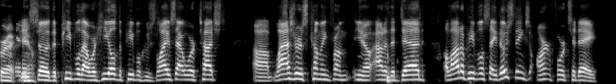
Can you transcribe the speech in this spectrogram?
Correct. And yeah. so the people that were healed, the people whose lives that were touched, um, Lazarus coming from, you know, out of the dead. A lot of people say those things aren't for today.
